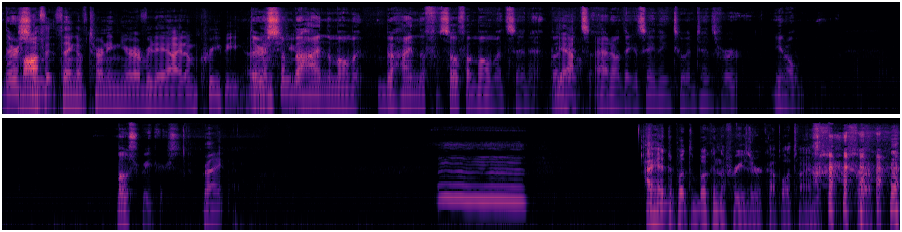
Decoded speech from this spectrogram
There's Moffat some- thing of turning your everyday item creepy. There's some you. behind the moment, behind the sofa moments in it, but Yeah. it's. I don't think it's anything too intense for you know most readers. right. Mm. I had to put the book in the freezer a couple of times. So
